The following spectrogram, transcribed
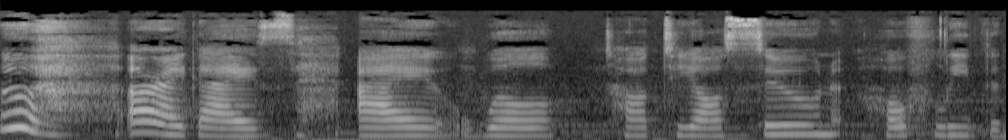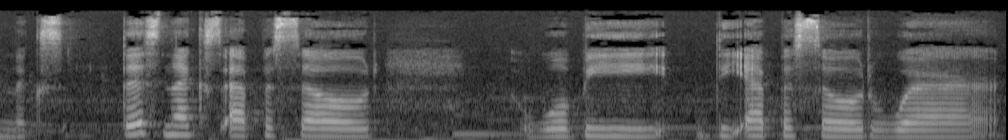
Whew. All right, guys. I will talk to y'all soon. Hopefully, the next this next episode will be the episode where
